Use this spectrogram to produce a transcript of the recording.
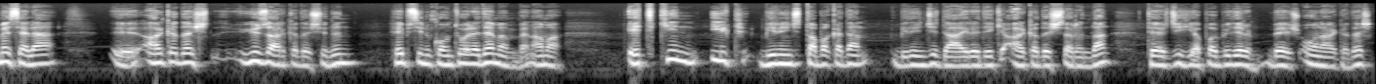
mesela e, arkadaş yüz arkadaşının hepsini kontrol edemem ben ama etkin ilk birinci tabakadan birinci dairedeki arkadaşlarından tercih yapabilirim. 5-10 arkadaş.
